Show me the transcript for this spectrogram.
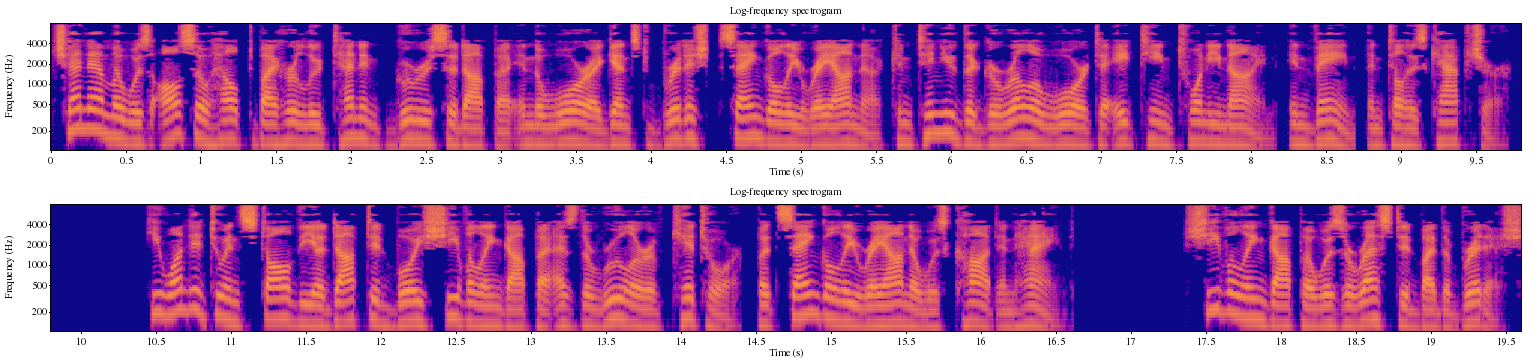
Chennamma was also helped by her lieutenant Gurusiddappa in the war against British. Sangolli Rayanna continued the guerrilla war to 1829, in vain, until his capture. He wanted to install the adopted boy Shivalingappa as the ruler of Kittur, but Sangolli Rayanna was caught and hanged. Shivalingappa was arrested by the British.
